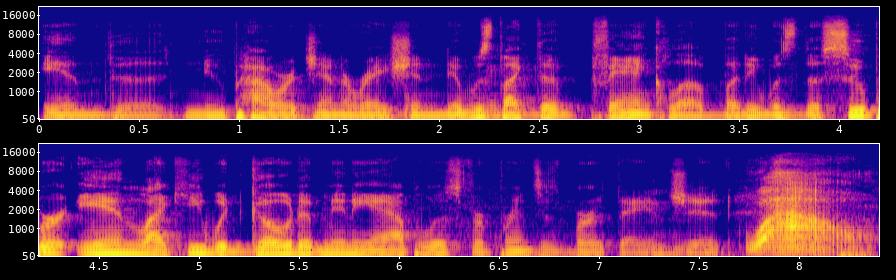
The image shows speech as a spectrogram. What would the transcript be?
in the New Power Generation. It was like mm-hmm. the fan club, but he was the super in. Like he would go to Minneapolis for Prince's birthday and mm-hmm. shit. Wow,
